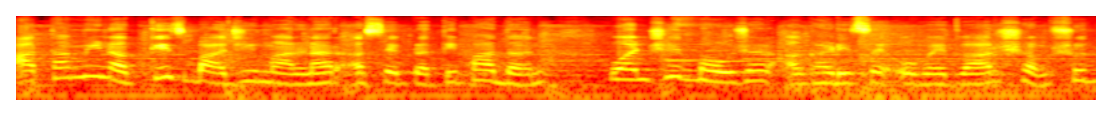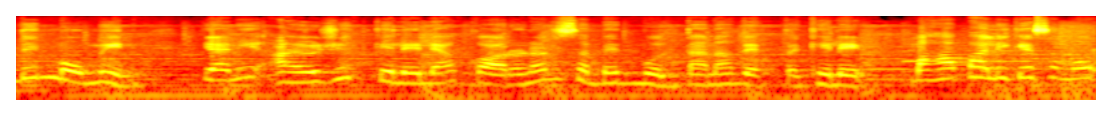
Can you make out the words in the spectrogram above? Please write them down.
आता मी नक्कीच बाजी मारणार असे प्रतिपादन वंचित बहुजन आघाडीचे उमेदवार शमशुद्दीन मोमीन यांनी आयोजित केलेल्या कॉर्नर सभेत बोलताना व्यक्त केले. महापालिकेसमोर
